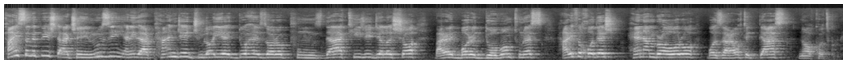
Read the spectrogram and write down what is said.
پنج سال پیش در چنین روزی یعنی در 5 جولای 2015 تیجی دلشا برای بار دوم تونست حریف خودش هنم براو رو با ضربات دست ناکوت کنه.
